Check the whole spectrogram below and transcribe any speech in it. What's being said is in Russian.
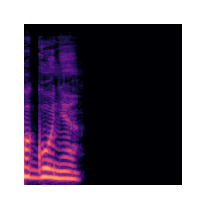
Погоня.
